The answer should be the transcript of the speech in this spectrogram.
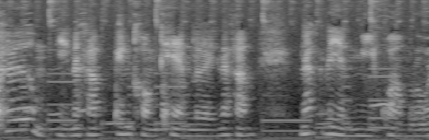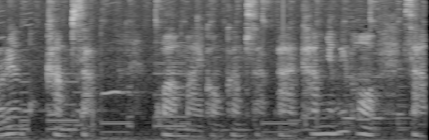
เพิ่มอีกนะครับเป็นของแถมเลยนะครับ นักเรียนมีความรู้เรื่องคำศัพท์ ความหมายของคำศัพท์อ่านคำยังไม่พอสา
